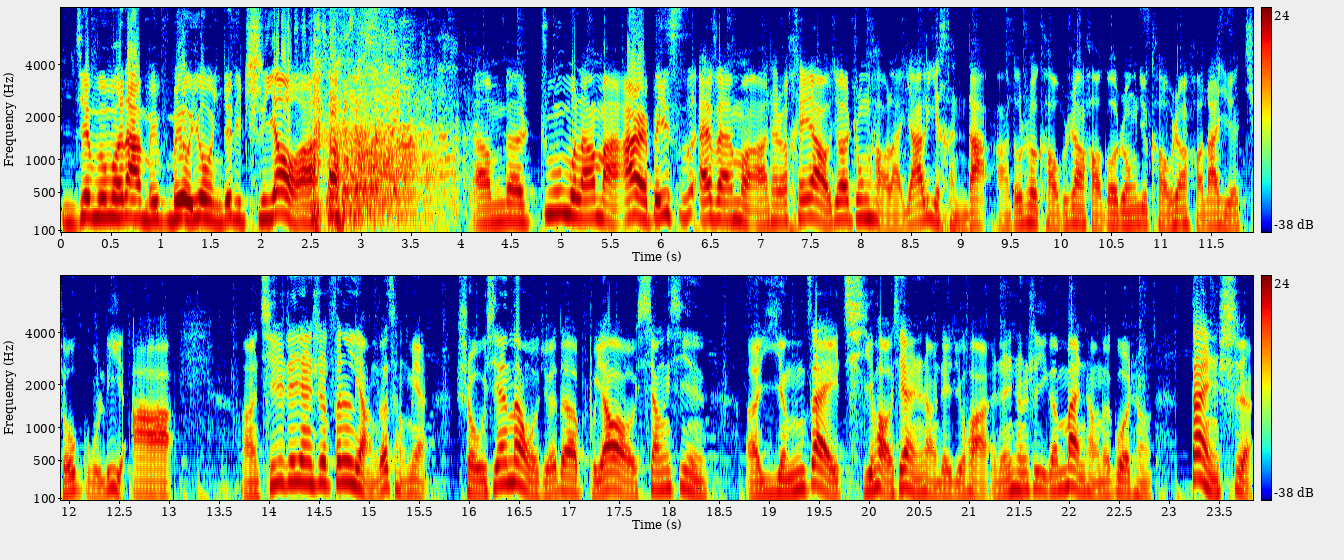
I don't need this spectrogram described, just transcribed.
你这么么哒没没有用，你这得吃药啊！啊，我们的珠穆朗玛阿尔卑斯 FM 啊，他说：黑啊，我就要中考了，压力很大啊。都说考不上好高中就考不上好大学，求鼓励啊！啊，其实这件事分两个层面。”首先呢，我觉得不要相信，呃，赢在起跑线上这句话。人生是一个漫长的过程，但是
